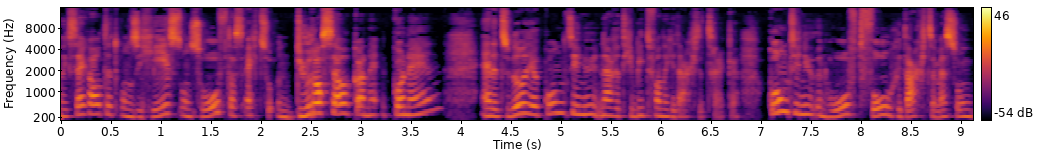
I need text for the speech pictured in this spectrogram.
Want ik zeg altijd, onze geest, ons hoofd, dat is echt zo'n Duracell-konijn. En het wil je continu naar het gebied van de gedachten trekken. Continu een hoofd vol gedachten met zo'n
